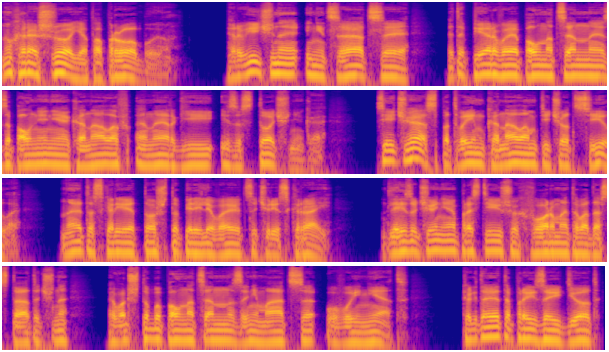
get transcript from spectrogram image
«Ну хорошо, я попробую. Первичная инициация — это первое полноценное заполнение каналов энергии из источника. Сейчас по твоим каналам течет сила, но это скорее то, что переливается через край. Для изучения простейших форм этого достаточно, а вот чтобы полноценно заниматься, увы, нет. Когда это произойдет,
